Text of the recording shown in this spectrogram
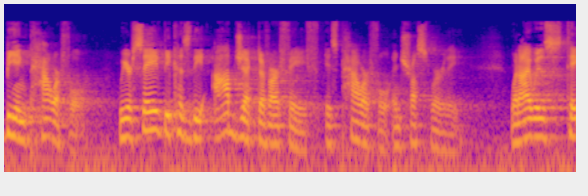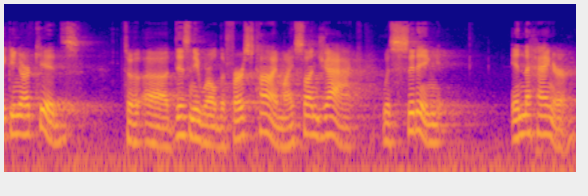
being powerful. We are saved because the object of our faith is powerful and trustworthy. When I was taking our kids to uh, Disney World the first time, my son Jack was sitting in the hangar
